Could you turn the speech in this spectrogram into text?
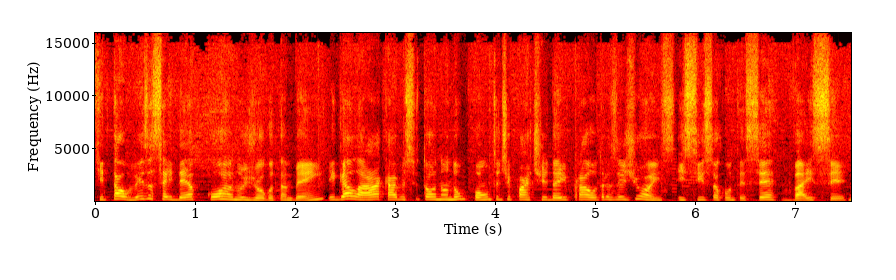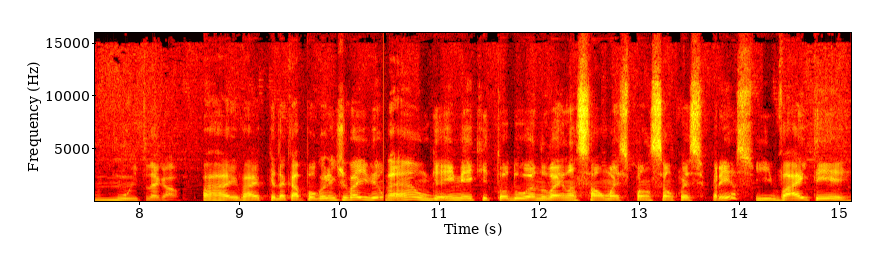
que talvez essa ideia corra no jogo também e Galar acabe se tornando um ponto de partida aí para outras regiões. E se isso acontecer, vai ser muito legal. Vai, vai, porque daqui a pouco a gente vai ver né, um game aí que todo ano vai lançar uma expansão com esse preço e vai ter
